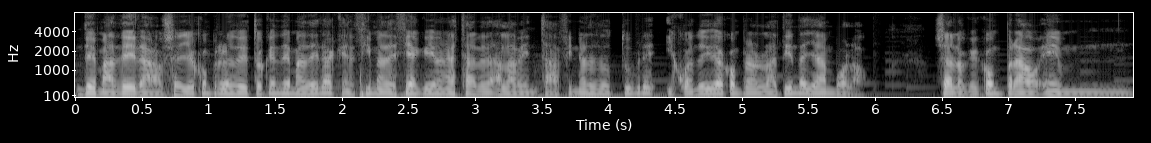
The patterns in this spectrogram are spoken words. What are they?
de madera. O sea, yo compré uno de token de madera que encima decían que iban a estar a la venta a finales de octubre y cuando he ido a comprarlo en la tienda ya han volado. O sea, lo que he comprado en,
